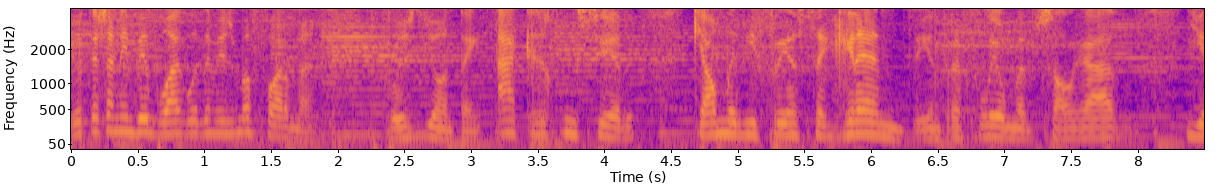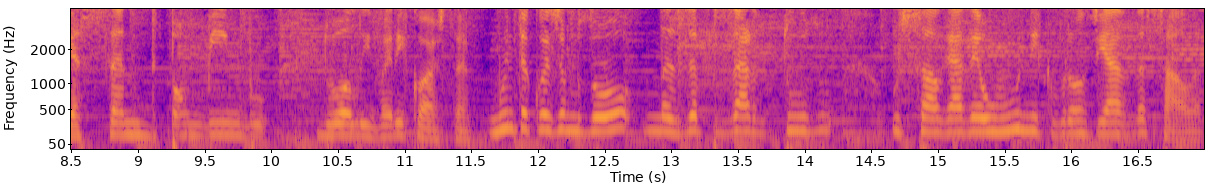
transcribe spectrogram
Eu até já nem bebo água da mesma forma depois de ontem. Há que reconhecer que há uma diferença grande entre a fleuma do Salgado e a sand de pão bimbo do Oliveira e Costa. Muita coisa mudou, mas apesar de tudo, o Salgado é o único bronzeado da sala.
